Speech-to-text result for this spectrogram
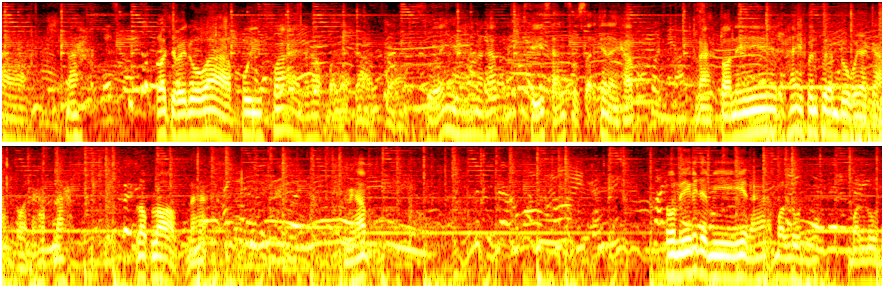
อ่านะเราจะไปดูว่าปุยฝ้ายนะครับบรรยากาศจะสวยงามนะครับ สีสันสดใสแค่ไหนครับนะตอนนี้ให้เพื่อนๆดูบรรยากาศก่อนนะครับนะรอบๆนะฮะเห็นไหมครับ ตรงนี้ก็จะมีนะฮะบอลลูนบอลลูน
